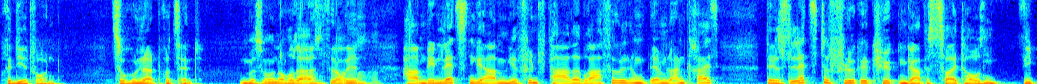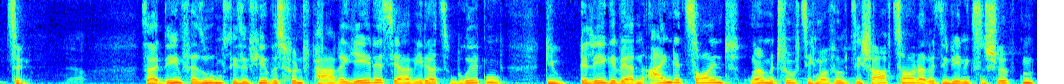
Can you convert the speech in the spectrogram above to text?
prädiert worden. Zu 100 Prozent. Müssen wir noch Brachvögel haben den letzten, wir haben hier fünf Paare Brachvögel im, im Landkreis. Das letzte Flügelküken gab es 2017. Seitdem versuchen es diese vier bis fünf Paare jedes Jahr wieder zu brüten. Die Gelege werden eingezäunt ne, mit 50 mal 50 Schafzaun, damit sie wenigstens schlüpfen.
